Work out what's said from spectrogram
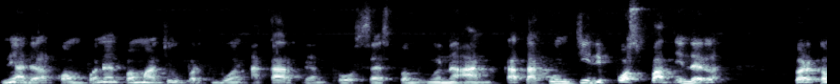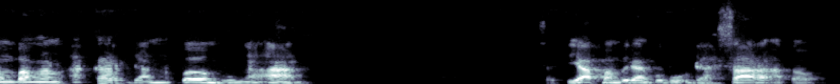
Ini adalah komponen pemacu pertumbuhan akar dan proses pembungaan. Kata kunci di fosfat ini adalah perkembangan akar dan pembungaan. Setiap pemberian pupuk dasar atau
